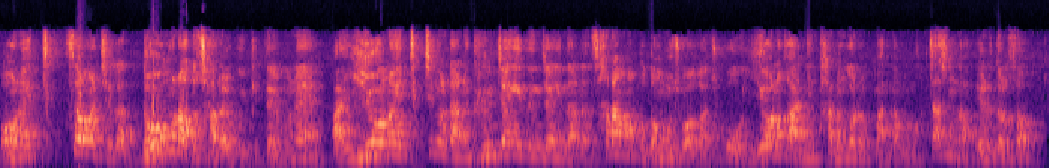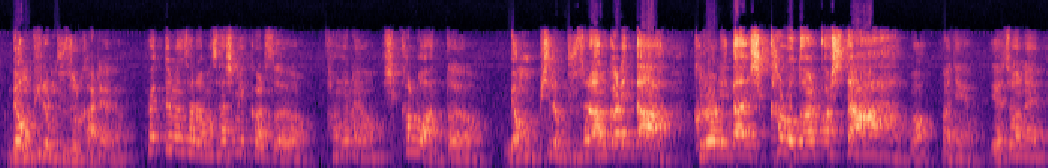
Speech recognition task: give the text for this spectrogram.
언어의 특성을 제가 너무나도 잘 알고 있기 때문에 아 이 언어의 특징을 나는 굉장히 굉장히 나는 사랑하고 너무 좋아가지고 이 언어가 아닌 다른 거를 만나면 막 짜증나. 예를 들어서 명필은 붓을 가려요. 회 뜨는 사람은 사시미 칼 써요. 당연해요. 시칼로 안 떠요. 명필은 붓을 안 가린다. 그러니 난 시칼로도 할 것이다. 막 아니에요. 예전에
